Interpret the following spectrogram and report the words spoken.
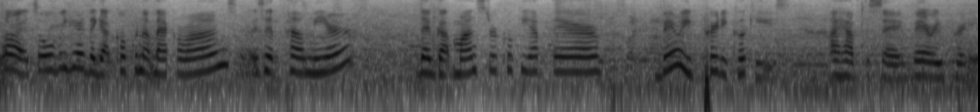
Alright, so over here they got coconut macarons. Is it Palmyra? They've got monster cookie up there. Very pretty cookies, I have to say. Very pretty.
